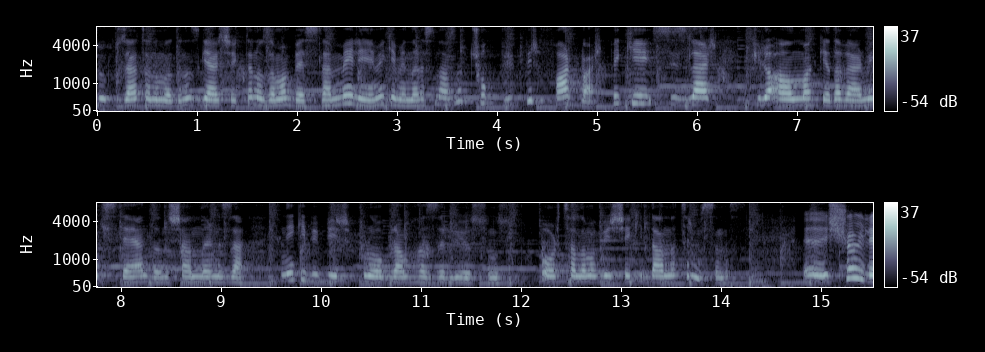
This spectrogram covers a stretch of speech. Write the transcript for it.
Çok güzel tanımladınız gerçekten. O zaman beslenme ile yemek yemenin arasında aslında çok büyük bir fark var. Peki sizler kilo almak ya da vermek isteyen danışanlarınıza ne gibi bir program hazırlıyorsunuz? Ortalama bir şekilde anlatır mısınız? Ee, şöyle,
